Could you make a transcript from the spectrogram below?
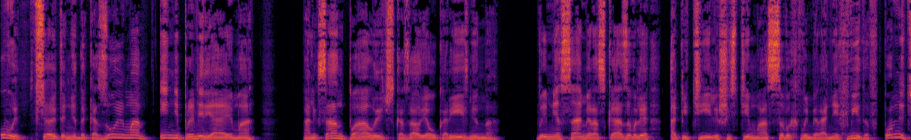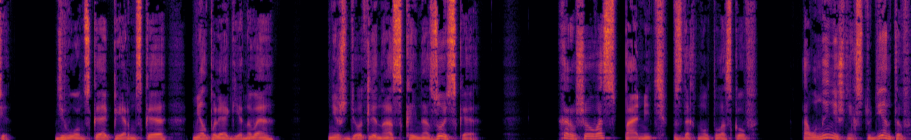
Увы, все это недоказуемо и непроверяемо. Александр Павлович, сказал я укоризненно, вы мне сами рассказывали о пяти или шести массовых вымираниях видов, помните? Дивонская, Пермская, Мелполиогеновая. Не ждет ли нас Кайнозойская? Хорошая у вас память, вздохнул Полосков. А у нынешних студентов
